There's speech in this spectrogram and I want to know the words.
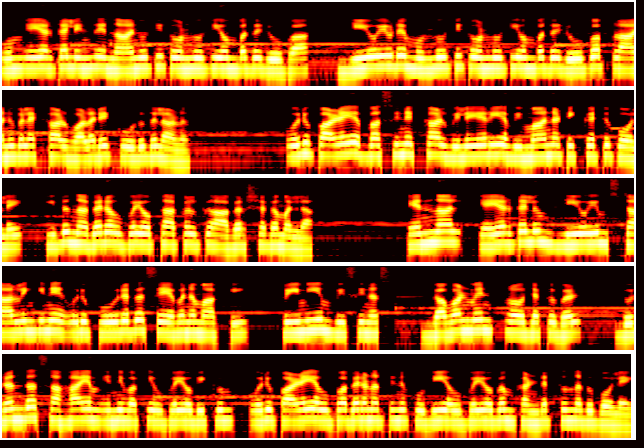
ഉം എയർടെലിന്റെ നാനൂറ്റി തൊണ്ണൂറ്റിയൊമ്പത് രൂപ ജിയോയുടെ മുന്നൂറ്റി തൊണ്ണൂറ്റിയൊമ്പത് രൂപ പ്ലാനുകളെക്കാൾ വളരെ കൂടുതലാണ്. ഒരു പഴയ ബസിനേക്കാൾ വിലയേറിയ വിമാന ടിക്കറ്റ് പോലെ ഇത് നഗര ഉപയോക്താക്കൾക്ക് ആകർഷകമല്ല. എന്നാൽ എയർടെലും ജിയോയും സ്റ്റാർലിങ്കിനെ ഒരു പൂരക സേവനമാക്കി പ്രീമിയം ബിസിനസ് ഗവൺമെന്റ് പ്രോജക്റ്റുകൾ ദുരന്ത സഹായം എന്നിവയ്ക്ക് ഉപയോഗിക്കും ഒരു പഴയ ഉപകരണത്തിന് പുതിയ ഉപയോഗം കണ്ടെത്തുന്നതുപോലെ.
